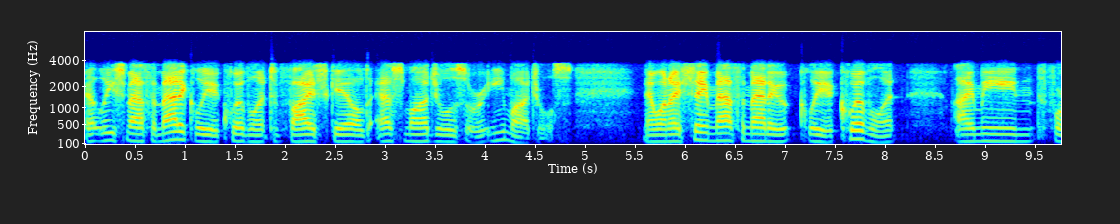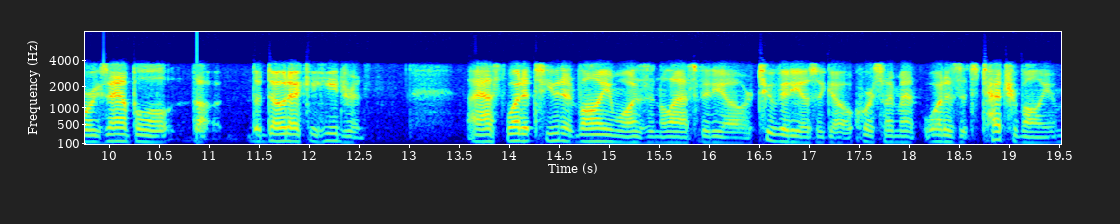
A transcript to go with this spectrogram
at least mathematically equivalent to phi-scaled S modules or E modules. Now, when I say mathematically equivalent, I mean, for example, the the dodecahedron. I asked what its unit volume was in the last video or two videos ago. Of course, I meant what is its tetravolume.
